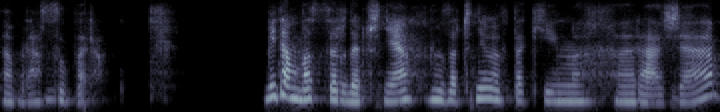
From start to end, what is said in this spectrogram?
Dobra, super. Witam Was serdecznie. Zaczniemy w takim razie.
